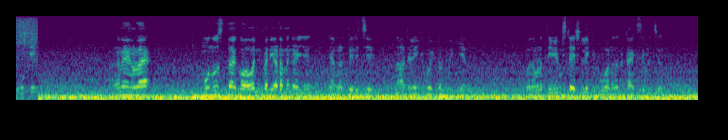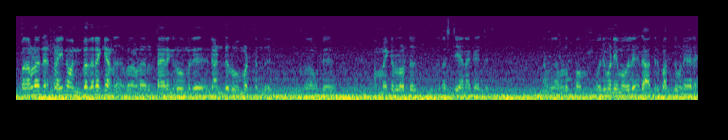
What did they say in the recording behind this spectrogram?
റോസ്റ്റ് അങ്ങനെ ഞങ്ങളെ ദിവസത്തെ ഗോവൻ പര്യടനം കഴിഞ്ഞ് ഞങ്ങൾ തിരിച്ച് നാട്ടിലേക്ക് പോയിക്കൊണ്ടിരിക്കുകയാണ്. അപ്പോൾ നമ്മൾ തിവിം സ്റ്റേഷനിലേക്ക് പോവാണ്. ഒരു ടാക്സി വിളിച്ചു. അപ്പോൾ നമ്മൾ ട്രെയിൻ ഒൻപതരക്കാണ്. അപ്പോൾ നമ്മൾ റിട്ടയറിംഗ് റൂമിൽ രണ്ട് റൂം എടുത്തിട്ടുണ്ട്. അപ്പോൾ നമുക്ക് അമ്മയ്ക്കുള്ളോട്ട് റെസ്റ്റ് ചെയ്യാനൊക്കെ ആയിട്ട്. അപ്പോൾ നമ്മളിപ്പം ഒരു മണി മുതൽ രാത്രി പത്ത് മണി വരെ.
